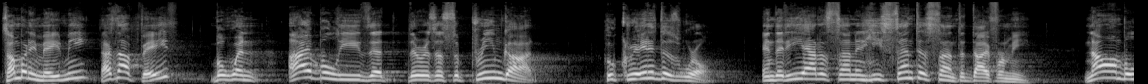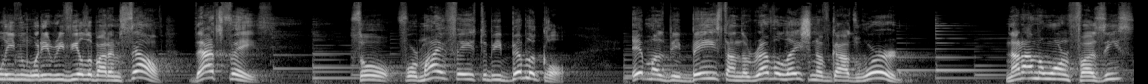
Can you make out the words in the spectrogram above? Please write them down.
Somebody made me. That's not faith. But when I believe that there is a supreme God who created this world and that he had a son and he sent his son to die for me. Now I'm believing what he revealed about himself. That's faith. So, for my faith to be biblical, it must be based on the revelation of God's word, not on the warm fuzzies,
